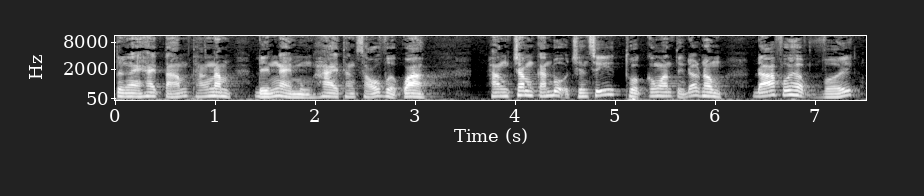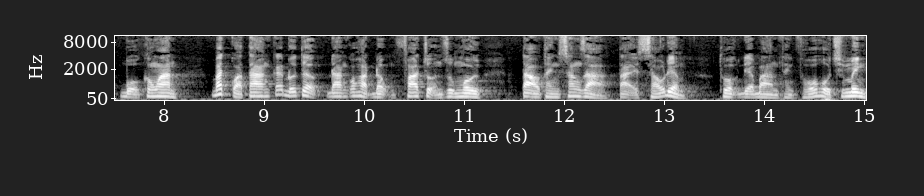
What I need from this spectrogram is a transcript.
từ ngày 28 tháng 5 đến ngày 2 tháng 6 vừa qua, hàng trăm cán bộ chiến sĩ thuộc Công an tỉnh Đắk Nông đã phối hợp với Bộ Công an bắt quả tang các đối tượng đang có hoạt động pha trộn dung môi tạo thành xăng giả tại 6 điểm thuộc địa bàn thành phố Hồ Chí Minh,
